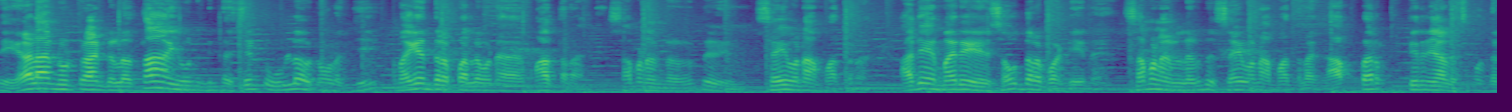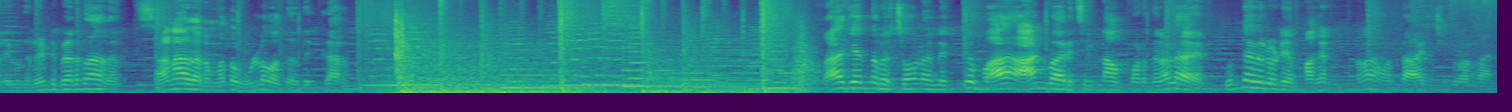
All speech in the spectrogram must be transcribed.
இந்த ஏழாம் நூற்றாண்டில் தான் இவனுக்கு இந்த செட்டு உள்ள நுழைஞ்சி மகேந்திர பல்லவனை மாத்துறாங்க. சமணன்ல இருந்து சைவனா மாத்துறாங்க. அதே மாதிரி சௌந்தர பாண்டியனை சமணன்லேருந்து சைவனாக மாற்றுறாங்க மாத்துறாங்க. அப்பர் திருஞான சமுந்தர் இவங்க ரெண்டு பேர் தான் சனாதன மதம் உள்ளே வந்ததுக்கு காரணம். ராஜேந்திர சோழனுக்கு மா- ஆண் வாரிசு போனதுனால குந்தவியனுடைய மகன் தான் வந்து ஆட்சிக்கு வர்றாங்க.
